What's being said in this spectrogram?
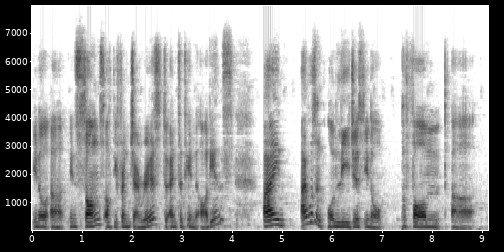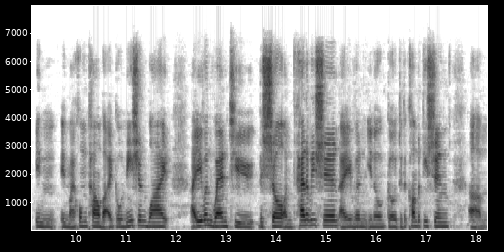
you know, uh, in songs of different genres to entertain the audience. I I wasn't only just you know perform uh, in in my hometown, but I go nationwide. I even went to the show on television. I even you know go to the competition um,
